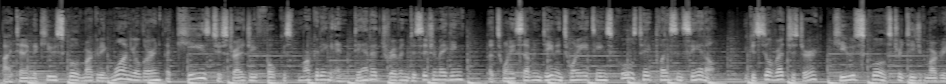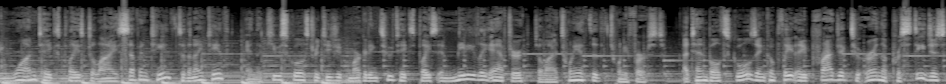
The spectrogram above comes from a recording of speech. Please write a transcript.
By attending the CUES School of Marketing 1, you'll learn the keys to strategy focused marketing and data driven decision making. The 2017 and 2018 schools take place in Seattle. You can still register. CUES School of Strategic Marketing 1 takes place July 17th to the 19th, and the CUES School of Strategic Marketing 2 takes place immediately after July 20th to the 21st. Attend both schools and complete a project to earn the prestigious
